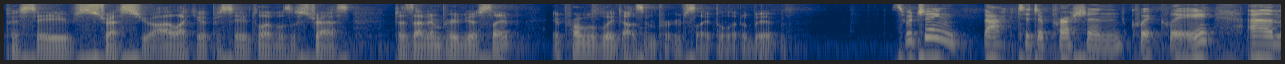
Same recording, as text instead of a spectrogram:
perceived stress you are, like your perceived levels of stress, does that improve your sleep? It probably does improve sleep a little bit. Switching back to depression quickly, um,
